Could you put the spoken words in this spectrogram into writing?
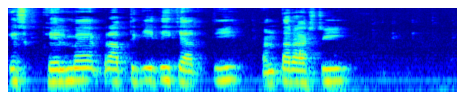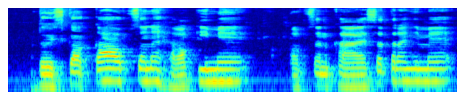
किस खेल में प्राप्त की थी ख्याति? अंतर्राष्ट्रीय। तो इसका का ऑप्शन है, हॉकी में। ऑप्शन खा है शतरंज में,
